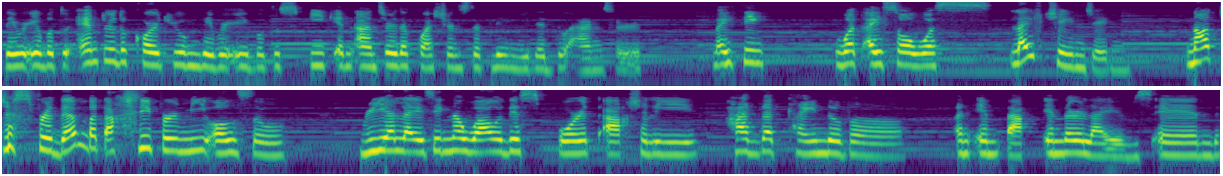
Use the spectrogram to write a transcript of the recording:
they were able to enter the courtroom, they were able to speak and answer the questions that they needed to answer. I think what I saw was life-changing. Not just for them, but actually for me also. Realizing na, wow, this sport actually had that kind of a, an impact in their lives. And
